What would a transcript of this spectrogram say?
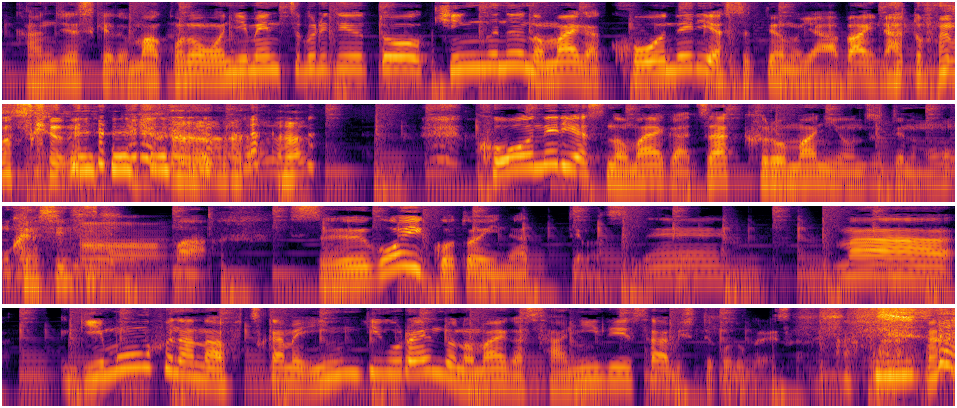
う感じですけど、まあこの鬼メンツぶりで言うと、キングヌーの前がコーネリアスっていうのもやばいなと思いますけどね。コーネリアスの前がザ・クロマニオンズっていうのもおかしいんですけど、まあ、すごいことになってますね。まあ、疑問符なのは2日目、インディゴラエンドの前がサニーデイサービスってことぐらいですかね。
